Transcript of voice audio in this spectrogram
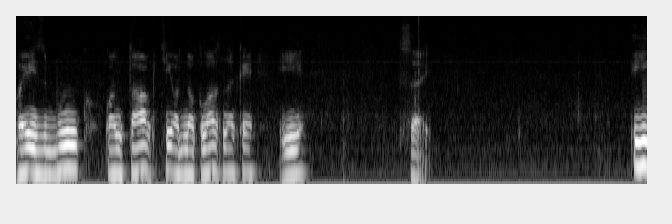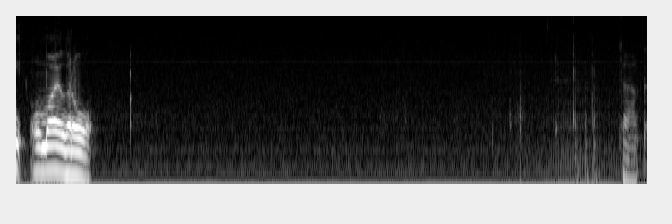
Фейсбук, ВКонтакті, Однокласники і цей. І у Mail.ru. Так.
